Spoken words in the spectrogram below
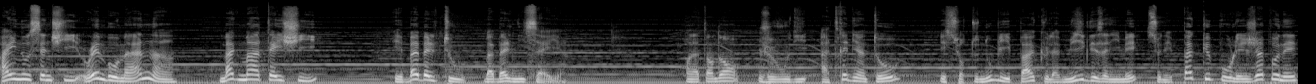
Aino Senshi Rainbow Man, Magma Taishi et Babel 2, Babel Nisei. En attendant, je vous dis à très bientôt et surtout n'oubliez pas que la musique des animés, ce n'est pas que pour les japonais.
